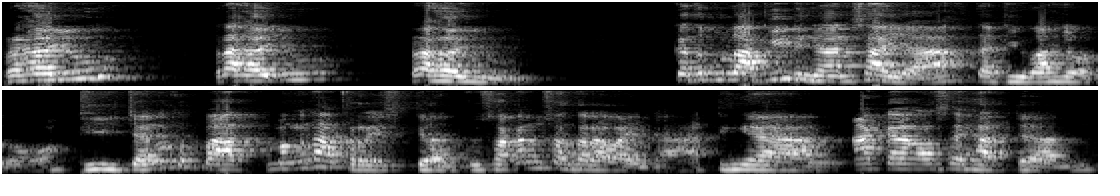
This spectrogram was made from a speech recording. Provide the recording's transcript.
Rahayu, Rahayu, Rahayu. Ketemu lagi dengan saya, Tadi Wahyono, di channel tempat mengenal keris dan pusaka Nusantara lainnya dengan akal sehat dan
